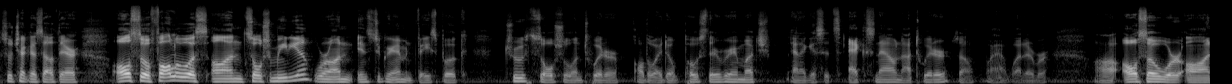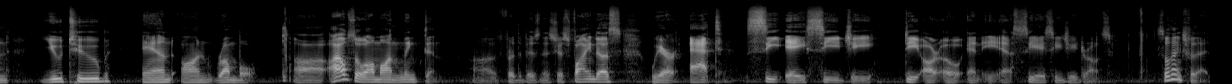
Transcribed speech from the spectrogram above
So check us out there. Also, follow us on social media. We're on Instagram and Facebook, Truth Social and Twitter, although I don't post there very much. And I guess it's X now, not Twitter. So, whatever. Uh, also, we're on YouTube and on Rumble. Uh, I also am on LinkedIn uh, for the business. Just find us. We are at C A C G D R O N E S, C A C G Drones. So thanks for that.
